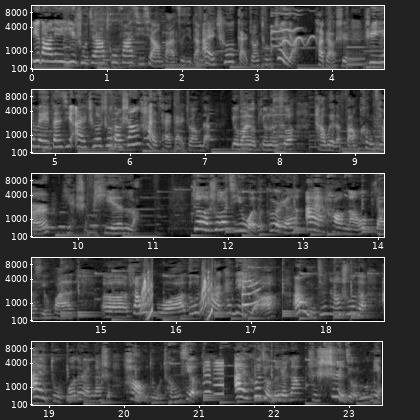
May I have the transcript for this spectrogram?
意大利艺术家突发奇想，把自己的爱车改装成这样。他表示是因为担心爱车受到伤害才改装的。有网友评论说，他为了防碰瓷儿也是拼了。这说起我的个人爱好呢，我比较喜欢，呃，刷微博、撸串、看电影。而我们经常说的爱赌博的人呢，是好赌成性；爱喝酒的人呢，是嗜酒如命；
